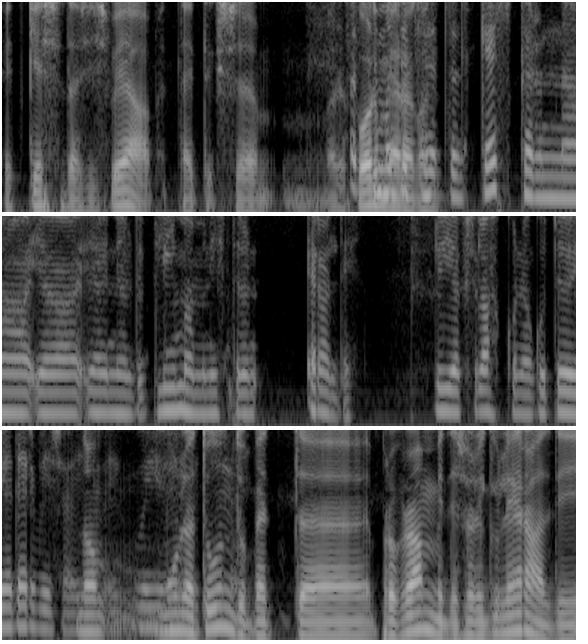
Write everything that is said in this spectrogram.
et kes seda siis veab, et näiteks äh, Reformierakond keskkonna ja, ja nii-öelda kliimaminister on eraldi? Lüüakse lahku nagu töö ja tervishoid no või, või mulle tundub, et äh, programmides oli küll eraldi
